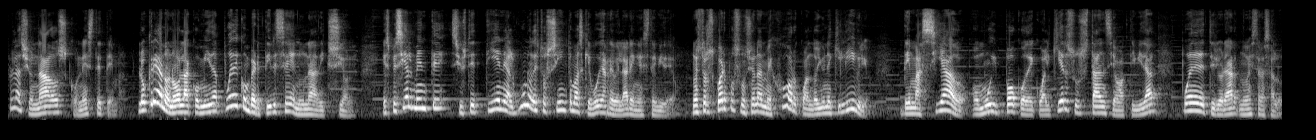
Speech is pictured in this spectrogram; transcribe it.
relacionados con este tema. Lo crean o no, la comida puede convertirse en una adicción, especialmente si usted tiene alguno de estos síntomas que voy a revelar en este video. Nuestros cuerpos funcionan mejor cuando hay un equilibrio. Demasiado o muy poco de cualquier sustancia o actividad puede deteriorar nuestra salud.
